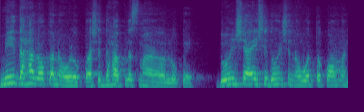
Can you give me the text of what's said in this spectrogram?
मी दहा लोकांना ओळखतो असे दहा प्लस लोक आहे दोनशे ऐंशी दोनशे नव्वद तर कॉमन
